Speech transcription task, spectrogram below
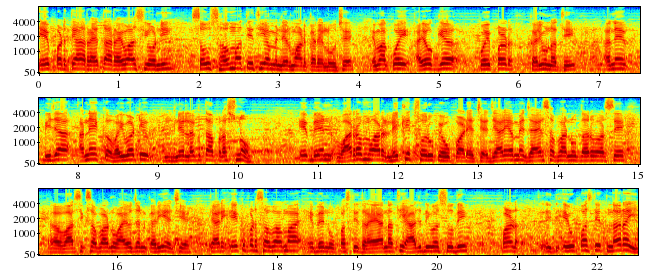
એ પણ ત્યાં રહેતા રહેવાસીઓની સૌ સહમતિથી અમે નિર્માણ કરેલું છે. એમાં કોઈ અયોગ્ય કોઈ પણ કર્યું નથી અને બીજા અનેક વહીવટીને લગતા પ્રશ્નો એ બેન વારંવાર લેખિત સ્વરૂપે ઉપાડે છે. જ્યારે અમે જાહેર સભાનું દર વર્ષે વાર્ષિક સભાનું આયોજન કરીએ છીએ, ત્યારે એક પણ સભામાં એ બેન ઉપસ્થિત રહ્યા નથી આજ દિવસ સુધી. પણ એ ઉપસ્થિત ન રહી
